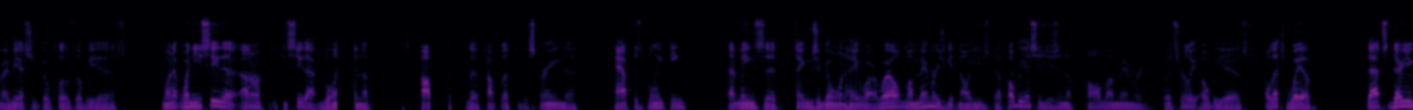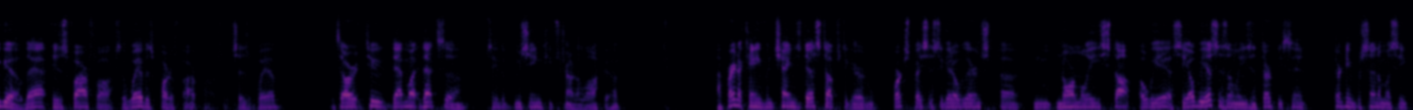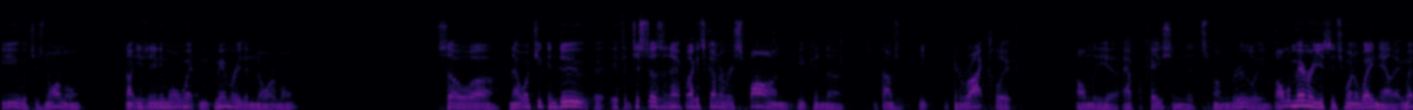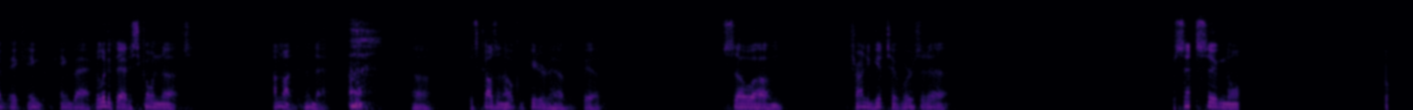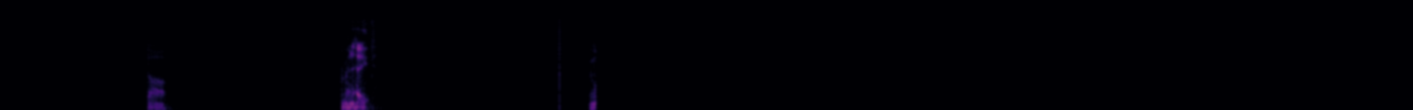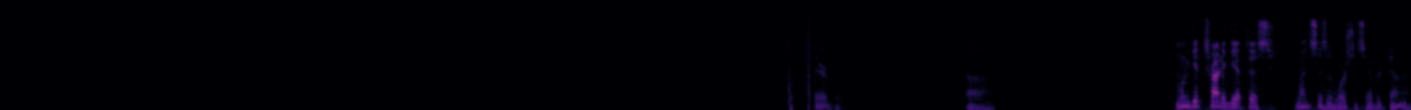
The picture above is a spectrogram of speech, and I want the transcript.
Maybe I should go close OBS. When it, when you see that, I don't know if you can see that blinking up at the top left, top left of the screen. The app is blinking. That means that things are going haywire. Well, my memory's getting all used up. OBS is using up all my memory, so it's really OBS. Oh, that's web. That's there you go. That is Firefox. The web is part of Firefox, where it says web. It's already too that much. That's uh. See, the machine keeps trying to lock up. I'm afraid I can't even change desktops to or workspaces to get over there and uh, normally stop OBS. See, OBS is only using 13% 13% of my CPU, which is normal. It's not using any more memory than normal. So uh, now what you can do, uh, if it just doesn't act like it's going to respond, you can uh, sometimes you, you can right click on the uh, application that's unruly. All the memory usage went away now. It went, it came came back. But look at that, it's going nuts. I'm not doing that. uh, it's causing the whole computer to have a fit. So um, I'm trying to get to it. Where's it at? Send signal. Terminate. there, but I'm going to get try to get this. Well, this is the worst it's ever done.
